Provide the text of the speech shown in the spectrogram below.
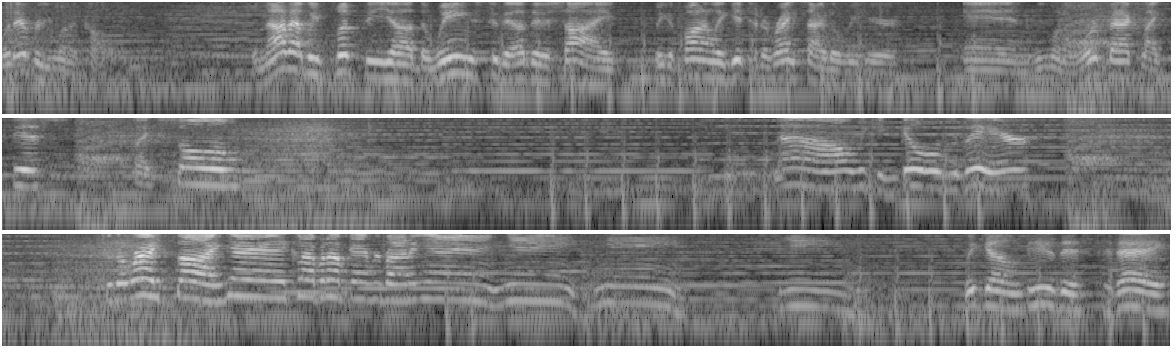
Whatever you want to call it. So now that we flipped the uh, the wings to the other side, we can finally get to the right side over here. And we want to work back like this, like so. now we can go over there to the right side. Yay! Clap it up, everybody! Yay! Yay! Yay! Yay! We gonna do this today.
